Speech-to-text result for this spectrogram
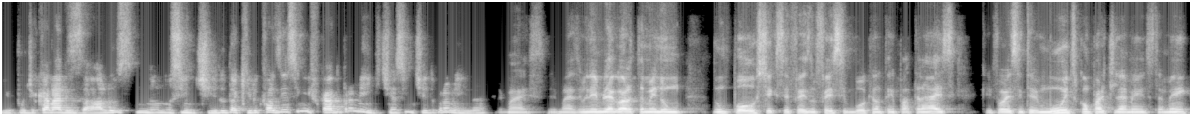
e eu pude canalizá-los no, no, sentido daquilo que fazia significado para mim, que tinha sentido para mim, né? Demais, demais. Me lembrei agora também de um, de um post que você fez no Facebook há um tempo atrás, que foi assim, teve muitos compartilhamentos também,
